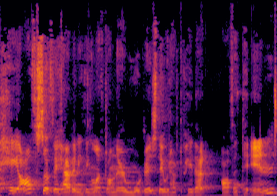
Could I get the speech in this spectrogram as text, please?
payoff. So if they have anything left on their mortgage, they would have to pay that off at the end.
